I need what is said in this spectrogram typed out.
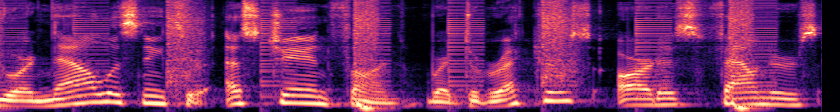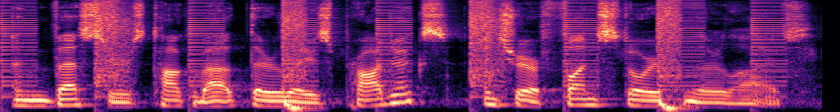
You are now listening to SJN Fun, where directors, artists, founders, and investors talk about their latest projects and share a fun story from their lives.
